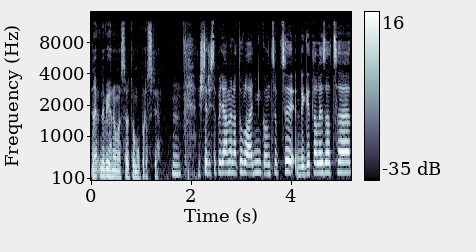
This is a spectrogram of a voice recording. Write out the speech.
Ne, nevyhneme se tomu prostě. Hmm. Ještě když se podíváme na tu vládní koncepci digitalizace,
